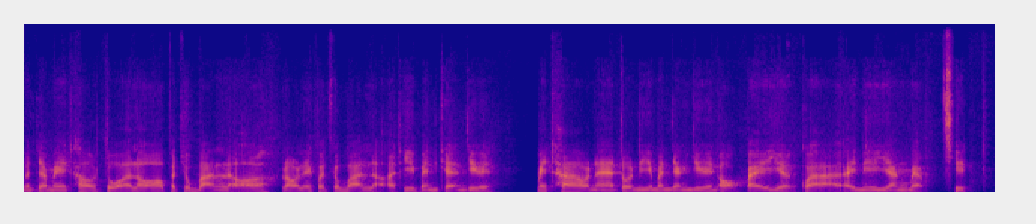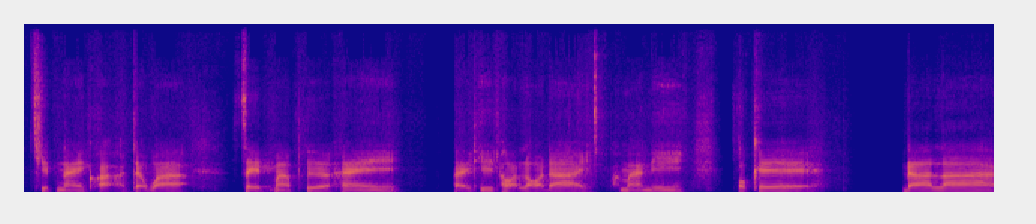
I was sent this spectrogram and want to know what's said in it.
มันจะไม่เท่าตัวล้อปัจจุบันเหรอล้อเล็กปัจจุบันเหรอที่เป็นแกนยืนไม่เท่านะ ตัวนี้มันยังยื่นออกไปเยอะกว่าไอ้นี้ยังแบบชิดชิดในกว่า แต่ว่าเซตมาเพื่อให้ใส่ที่ถอดล้อได้ประมาณนี้ โอเค ด้านล่าง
